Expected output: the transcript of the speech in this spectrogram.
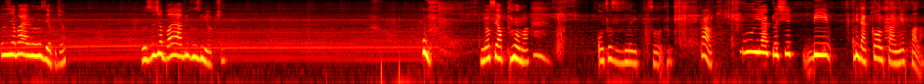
Hızlıca bayağı bir hız yapacağım. Hızlıca bayağı bir hız mı yapacağım? Uf. Nasıl yaptım ama. 30 hızında gitti sonradan. Tamam. Bu yaklaşık bir bir dakika 10 saniye falan.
